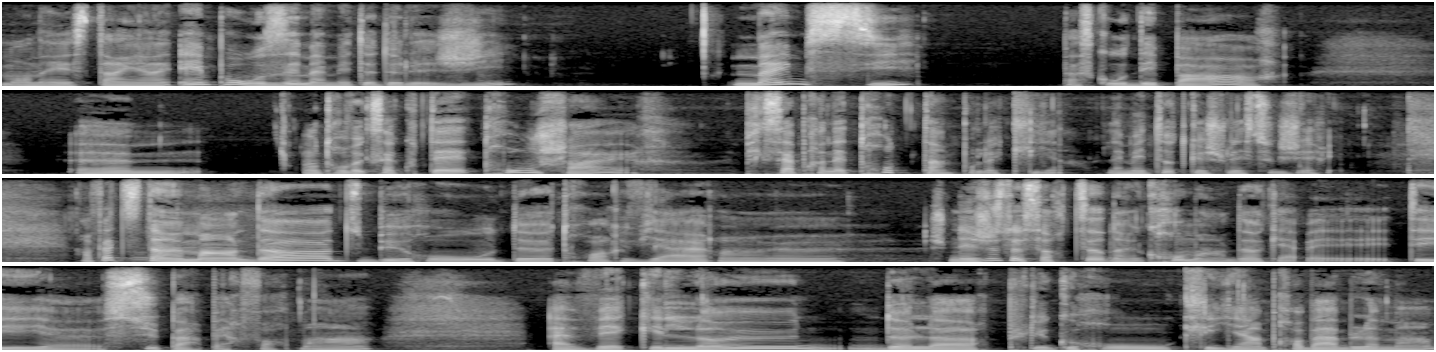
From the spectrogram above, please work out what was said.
mon instinct, imposer ma méthodologie, même si parce qu'au départ, euh, on trouvait que ça coûtait trop cher, puis que ça prenait trop de temps pour le client, la méthode que je voulais suggérer. En fait, c'était un mandat du bureau de Trois-Rivières. je venais juste de sortir d'un gros mandat qui avait été euh, super performant, avec l'un de leurs plus gros clients, probablement,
